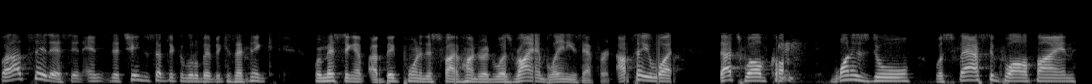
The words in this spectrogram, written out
But I'll say this, and, and to change the subject a little bit because I think we're missing a, a big point of this 500 was Ryan Blaney's effort. I'll tell you what, that 12 car won his duel, was fast in qualifying,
